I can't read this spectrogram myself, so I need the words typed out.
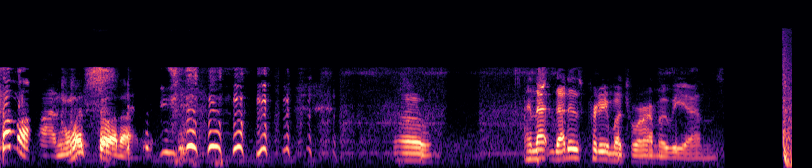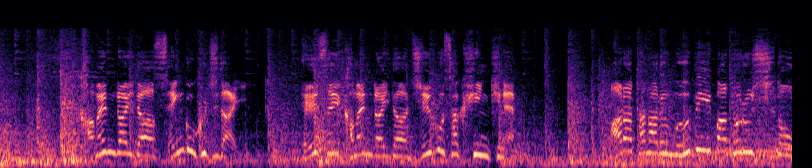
Come on, what's going on? Oh. And that that is pretty much where our movie ends. 仮面ライダー戦国時代平成仮面ライダー15作品記念新たなるムービーバトル始動ウ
